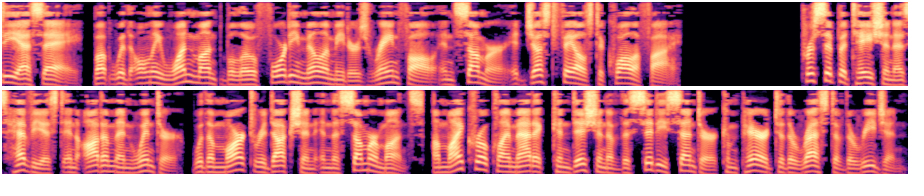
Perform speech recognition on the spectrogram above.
CSA, but with only one month below 40 mm rainfall in summer it just fails to qualify. Precipitation is heaviest in autumn and winter, with a marked reduction in the summer months, a microclimatic condition of the city center compared to the rest of the region.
